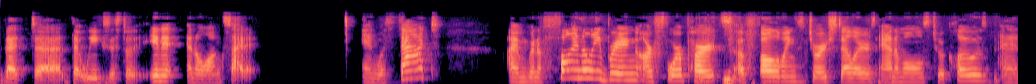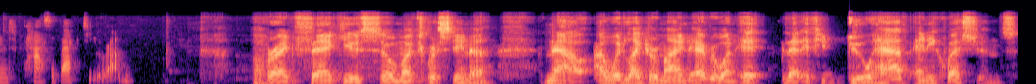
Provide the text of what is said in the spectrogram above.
that uh, that we exist in it and alongside it. And with that, I'm going to finally bring our four parts of following George Steller's animals to a close and pass it back to you, Rob. All right. Thank you so much, Kristina. Now, I would like to remind everyone it, that if you do have any questions,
